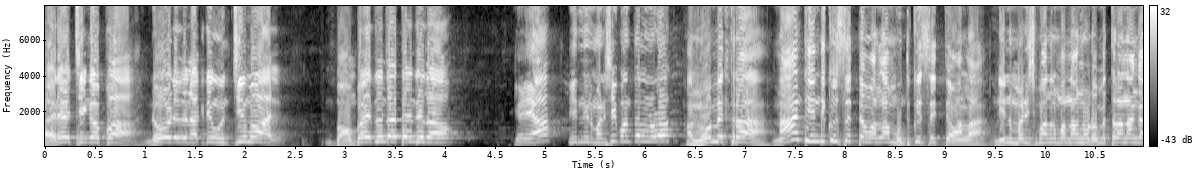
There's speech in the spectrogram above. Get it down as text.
ಅರೆ ಚಿಂಗಪ್ಪ ನೋಡಿದ ಅಗದಿ ಉಂಚಿ ಮಾಲ್. ಬೊಂಬೈದಿಂದ ತಂದಿದಾವ್. ಗೆಳೆಯ ಇದು ನಿನ್ನ ಮನ್ಸಿಗೆ ಬಂತಲ್ಲ ನೋಡು. ಅಲ್ಲೋ ಮಿತ್ರ ನಾನ್ ಹಿಂದಕ್ಕೂ ಸಿದ್ದೇವಲ್ಲ ಮುಂದಕ್ಕೂ ಸಿದ್ದೇವಲ್ಲ ನಿನ್ನ ಮನುಷ್ಯ ಬಂದ್ರೆ ಬಂದಾಗ ನೋಡು ಮಿತ್ರ ನಂಗ.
